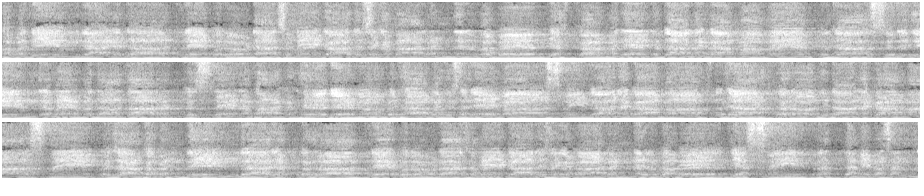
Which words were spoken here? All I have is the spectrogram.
भवतीन्द्राय दात्रे पुरोडाशमेकादशकपालम् निर्वपेद्यः कामदे प्रदान कामा मे प्रजास्वरितेन्द्रमेव दातारज्ञस्वेन भागधेनोपधावति सदेवास्मै दानकामाः प्रजाः करोति दानकामास्मै प्रजा भवन्तेन्द्राय प्रदात्रे पुरोडाशमेकादशकपालम् निर्वपेद्यस्मै प्रत्तमिव सन्न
